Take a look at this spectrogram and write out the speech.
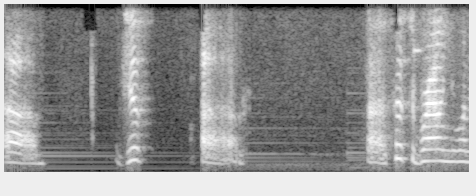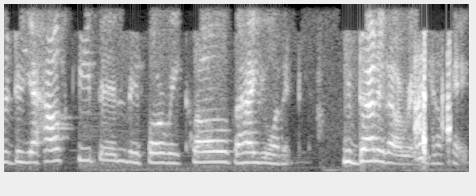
um just uh, uh Sister Brown, you want to do your housekeeping before we close or how you want it? You've done it already. Okay.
